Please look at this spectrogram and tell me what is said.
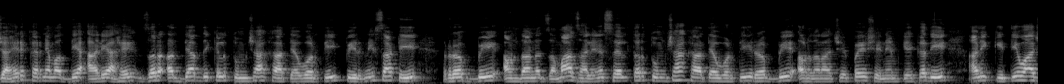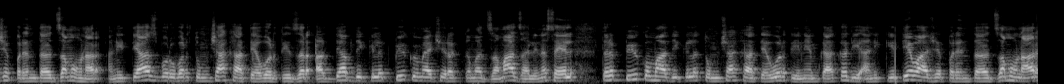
जाहीर करण्यामध्ये आले आहे. जर अद्याप देखील तुमच्या खात्यावरती पेरणीसाठी रब्बी अनुदान जमा झाले नसेल तर तुमच्या खात्यावरती रब्बी अनुदानाचे पैसे नेमके कधी आणि किती वाजेपर्यंत जमा होणार? आणि त्याचबरोबर तुमच्या खात्यावरती जर अद्याप देखील पीक विम्याची रक्कम जमा झाली नसेल तर पीक विमा देखील तुमच्या खात्यावरती नेमका कधी आणि किती वाजेपर्यंत जमा होणार?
